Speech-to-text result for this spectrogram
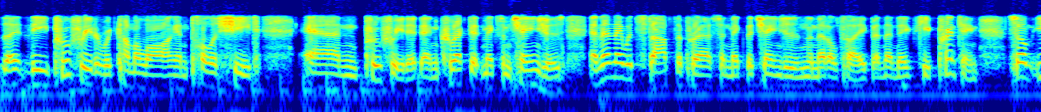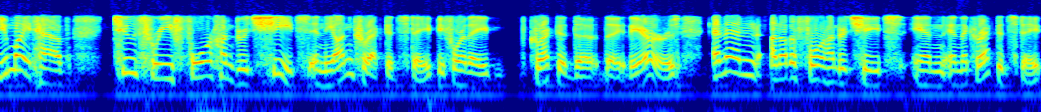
the, the proofreader would come along and pull a sheet and proofread it and correct it, make some changes, and then they would stop the press and make the changes in the metal type, and then they'd keep printing. So you might have two, three, four hundred sheets in the uncorrected state before they corrected the, the, the errors, and then another 400 sheets in, in the corrected state.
